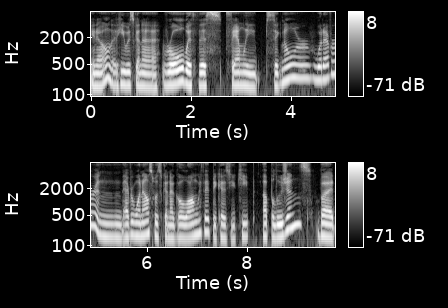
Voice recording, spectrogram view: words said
You know, that he was going to roll with this family signal or whatever, and everyone else was going to go along with it because you keep up illusions. But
